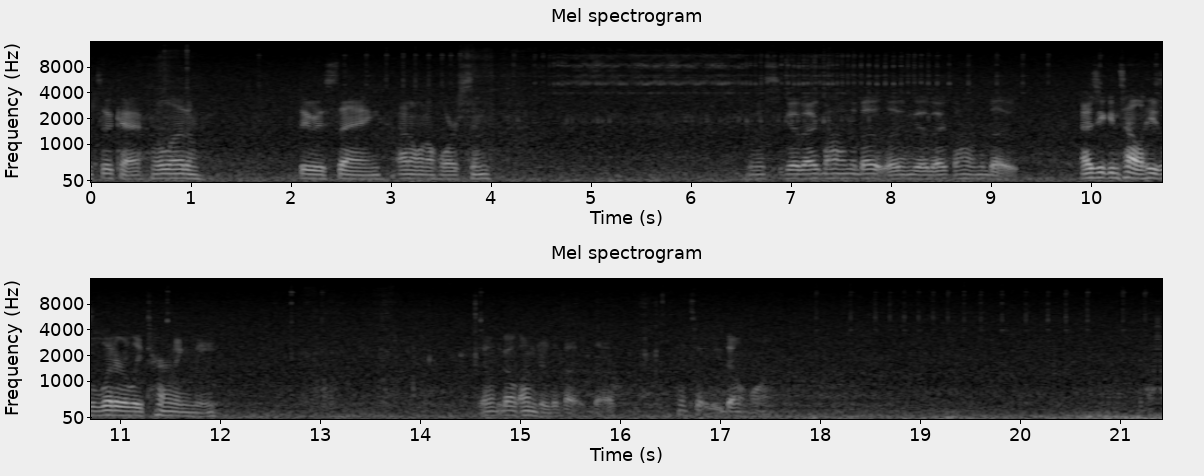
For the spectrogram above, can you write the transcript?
It's okay. We'll let him do his thing. I don't want to horse him. He wants to go back behind the boat, let him go back behind the boat. As you can tell, he's literally turning me. Don't go under the boat, though. That's what we don't want. Gosh,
